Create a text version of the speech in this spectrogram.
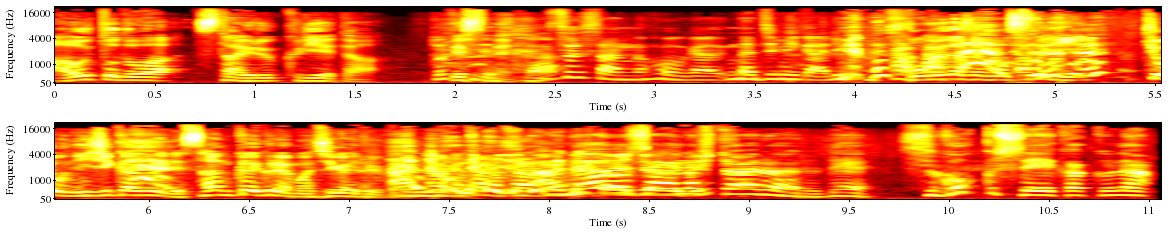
アウトドアスタイルクリエイタどーですねスーさんの方が馴染みがあります。ごめんなさい、もうすでに 今日2時間ぐらいで3回ぐらい間違えてるから。あの、アナウンサーの人あるあるで、すごく正確な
